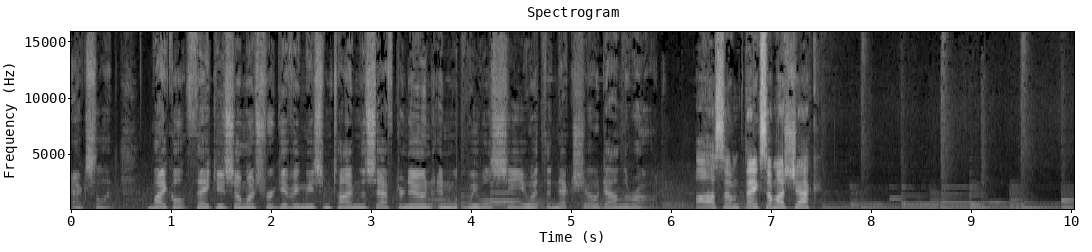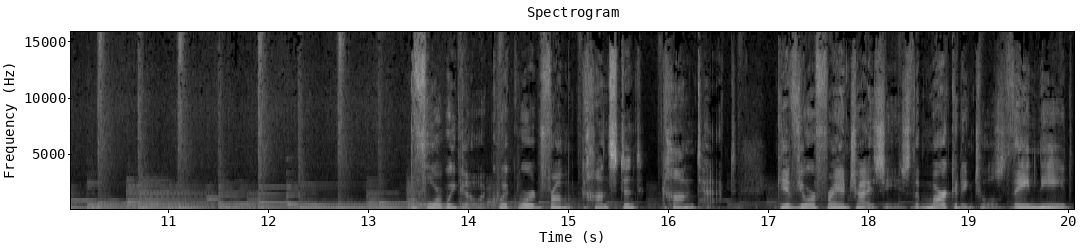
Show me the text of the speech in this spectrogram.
Excellent. Michael, thank you so much for giving me some time this afternoon, and we will see you at the next show down the road. Awesome. Thanks so much, Jack. Before we go, a quick word from Constant Contact. Give your franchisees the marketing tools they need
